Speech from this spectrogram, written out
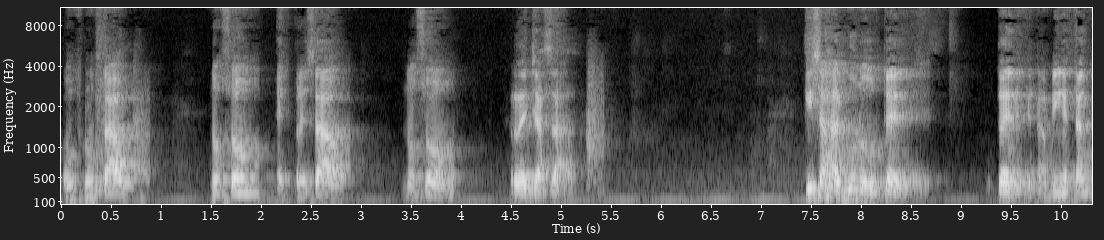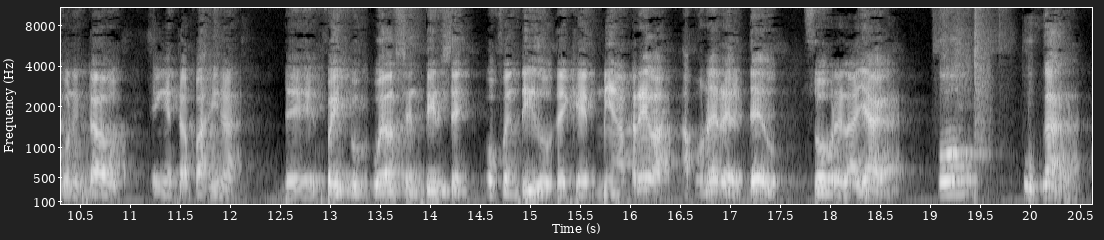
confrontados, no son expresados, no son rechazados. Quizás algunos de ustedes, ustedes que también están conectados en esta página de Facebook puedan sentirse ofendidos de que me atreva a poner el dedo sobre la llaga o juzgar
